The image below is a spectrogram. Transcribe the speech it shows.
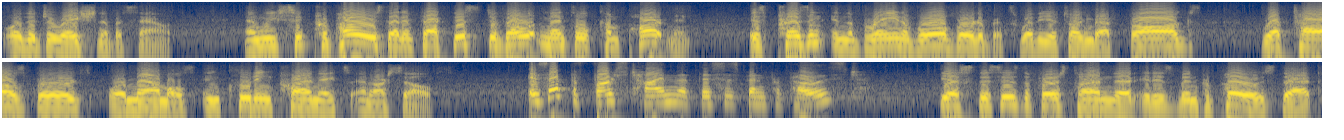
or the duration of a sound. And we propose that, in fact, this developmental compartment is present in the brain of all vertebrates, whether you're talking about frogs, reptiles, birds, or mammals, including primates and ourselves. Is that the first time that this has been proposed? Yes, this is the first time that it has been proposed that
